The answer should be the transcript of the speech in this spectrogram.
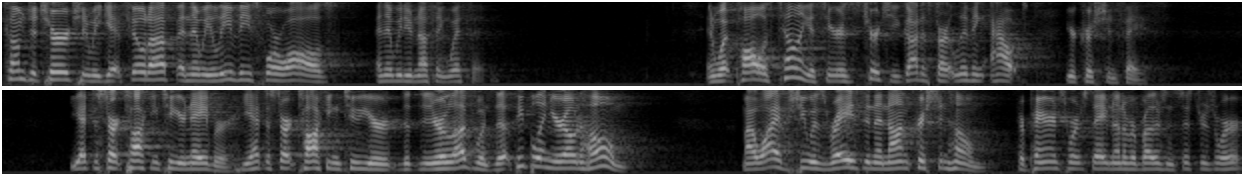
come to church and we get filled up and then we leave these four walls and then we do nothing with it. And what Paul is telling us here is, church, you've got to start living out your Christian faith. You have to start talking to your neighbor. You have to start talking to your, your loved ones, the people in your own home. My wife, she was raised in a non Christian home. Her parents weren't saved, none of her brothers and sisters were.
